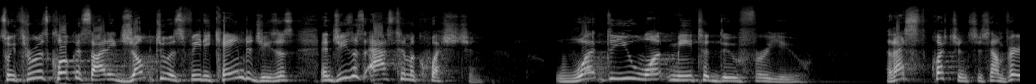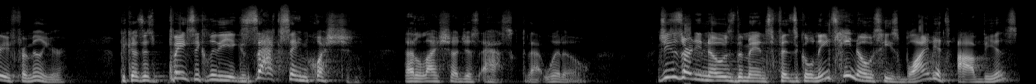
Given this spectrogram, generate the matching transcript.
So he threw his cloak aside, he jumped to his feet, he came to Jesus, and Jesus asked him a question What do you want me to do for you? Now, that question should sound very familiar because it's basically the exact same question that Elisha just asked that widow. Jesus already knows the man's physical needs, he knows he's blind, it's obvious.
